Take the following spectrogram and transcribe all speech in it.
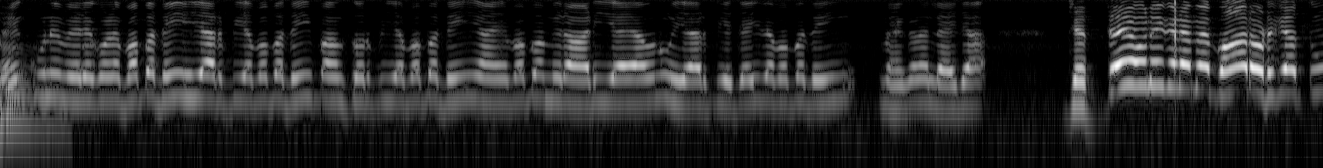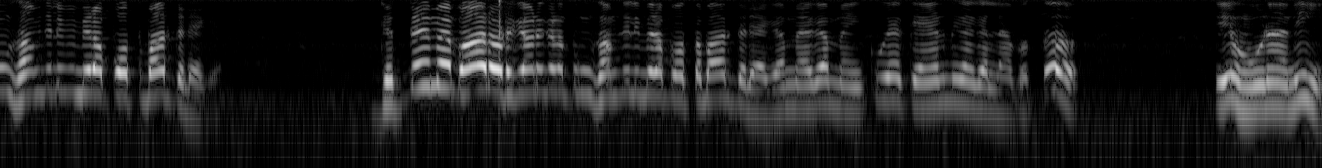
ਮਹਿੰਕੂ ਨੇ ਮੇਰੇ ਕੋਲੇ ਬਾਬਾ ਦੇਈ 1000 ਰੁਪਿਆ ਬਾਬਾ ਦੇਈ 500 ਰੁਪਿਆ ਬਾਬਾ ਦੇਈ ਆਏ ਬਾਬਾ ਮੇਰਾ ਆੜੀ ਆਇਆ ਉਹਨੂੰ 1000 ਰੁਪਿਆ ਚਾਹੀਦਾ ਬਾਬਾ ਦੇਈ। ਮੈਂ ਕਹਣਾ ਲੈ ਜਾ। ਜਿੱਦੇ ਉਹਨੇ ਕਿਹੜਾ ਮੈਂ ਬਾਹਰ ਉੱਠ ਗਿਆ ਤੂੰ ਸਮਝ ਲਈ ਵੀ ਮੇਰਾ ਪੁੱਤ ਬਾਹਰ ਚਲਿਆ ਗਿਆ। ਜਿੱਦੇ ਮੈਂ ਬਾਹਰ ਉੱਠ ਗਿਆ ਉਹਨੇ ਕਹਿਣਾ ਤੂੰ ਸਮਝ ਲਈ ਮੇਰਾ ਪੁੱਤ ਬਾਹਰ ਚਲਿਆ ਗਿਆ। ਮੈਂ ਕਿਹਾ ਮਹਿੰਕੂ ਇਹ ਕਹਿਣ ਦੀਆਂ ਗੱਲਾਂ ਪੁੱਤ। ਇਹ ਹੋਣਾ ਨਹੀਂ।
